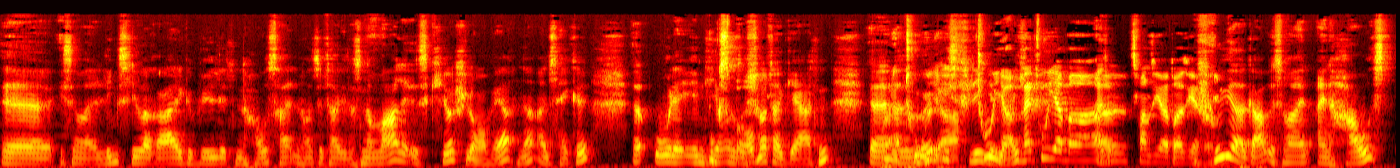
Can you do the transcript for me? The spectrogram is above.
äh, ich sag mal, linksliberal gebildeten Haushalten heutzutage. Das Normale ist Kirschlorbeer ne, als Hecke äh, oder eben hier Buchsbaum. unsere Schottergärten. Äh, Und eine also Thuja. pflegeleicht. Na, Tuja war Also, äh, 20 Jahre, 30 Jahre. Früher gab es mal ein, ein Haus,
